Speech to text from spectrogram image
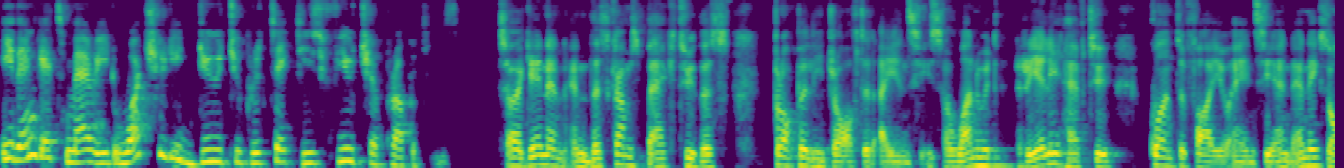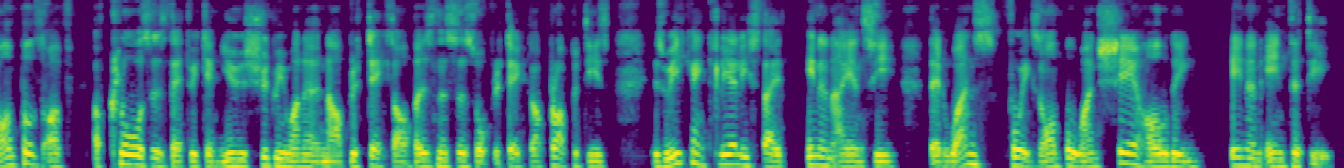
He then gets married. What should he do to protect his future properties? So again, and, and this comes back to this properly drafted ANC. So one would really have to quantify your ANC and, and examples of of clauses that we can use should we want to now protect our businesses or protect our properties is we can clearly state in an ANC that once, for example, one shareholding in an entity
